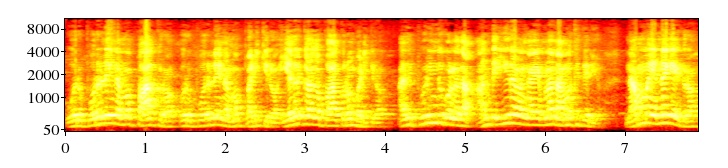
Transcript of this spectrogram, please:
ஒரு பொருளை நம்ம பார்க்குறோம் ஒரு பொருளை நம்ம படிக்கிறோம். எதற்காக பார்க்குறோம் படிக்கிறோம்? அது புரிந்து கொள்ளதான். அந்த ஈர வெங்காயம்லாம் நமக்கு தெரியும். நம்ம என்ன கேட்குறோம்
